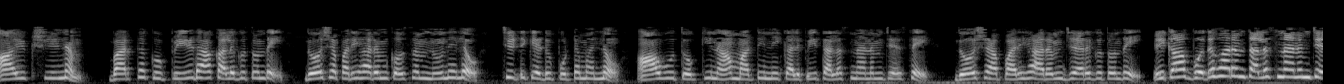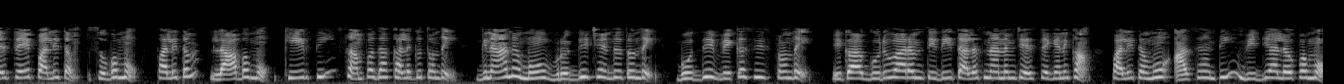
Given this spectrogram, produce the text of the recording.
ఆయుక్షీణం. భర్తకు పీడ కలుగుతుంది. దోష పరిహారం కోసం నూనెలో చిటికెడు పుట్టమన్ను ఆవు తొక్కిన మట్టిని కలిపి తలస్నానం చేస్తే దోష పరిహారం జరుగుతుంది. ఇక బుధవారం తలస్నానం చేస్తే ఫలితం శుభము ఫలితం లాభము కీర్తి సంపద కలుగుతుంది. జ్ఞానము వృద్ధి చెందుతుంది. బుద్ధి వికసిస్తుంది. ఇక గురువారం తిది తలస్నానం చేస్తే గనక ఫలితము అశాంతి విద్యాలోపము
